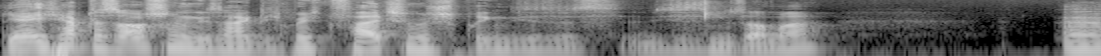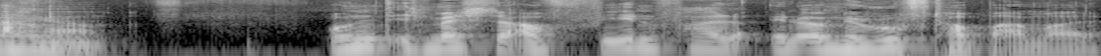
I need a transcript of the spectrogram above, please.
Ja, ich habe das auch schon gesagt. Ich möchte Fallschirm springen dieses, diesen Sommer. Ähm, Ach ja. Und ich möchte auf jeden Fall in irgendeine Rooftop-Bar mal.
